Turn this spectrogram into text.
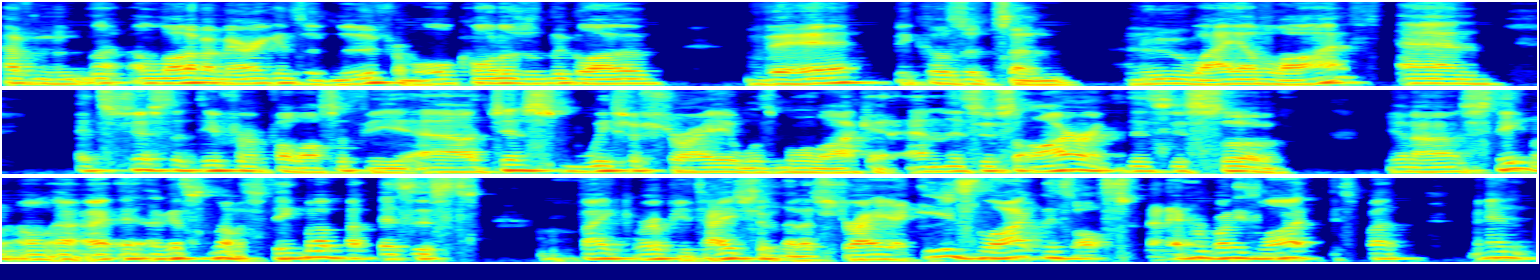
have a lot of Americans have moved from all corners of the globe there because it's a new way of life. And it's just a different philosophy. And I just wish Australia was more like it. And there's this iron, there's this sort of, you know, stigma. Uh, uh, I, I guess not a stigma, but there's this fake reputation that Australia is like this Austin and everybody's like this. But man,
